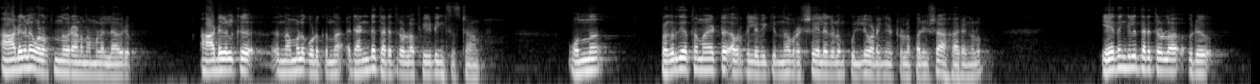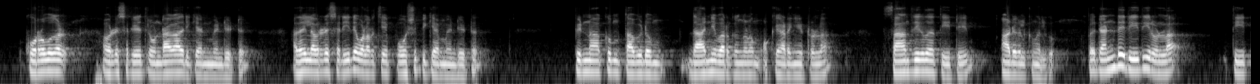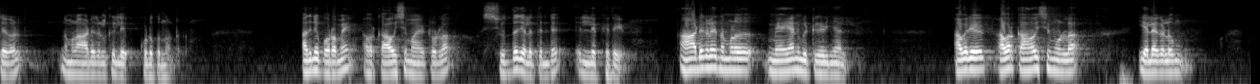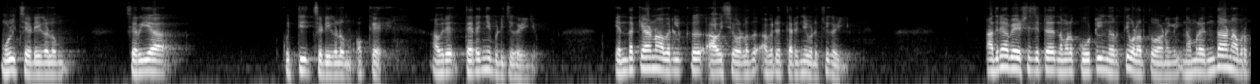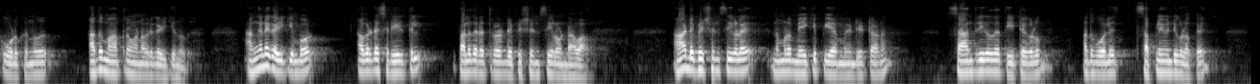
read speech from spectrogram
ആടുകളെ വളർത്തുന്നവരാണ് നമ്മളെല്ലാവരും. ആടുകൾക്ക് നമ്മൾ കൊടുക്കുന്ന രണ്ട് തരത്തിലുള്ള ഫീഡിംഗ് സിസ്റ്റമാണ്. ഒന്ന് പ്രകൃതിദത്തമായിട്ട് അവർക്ക് ലഭിക്കുന്ന വൃക്ഷ ഇലകളും പുല്ലും അടങ്ങിയിട്ടുള്ള പരുഷാഹാരങ്ങളും. ഏതെങ്കിലും തരത്തിലുള്ള ഒരു കുറവുകൾ അവരുടെ ശരീരത്തിൽ ഉണ്ടാകാതിരിക്കാൻ വേണ്ടിയിട്ട് അല്ലെങ്കിൽ അവരുടെ ശരീര വളർച്ചയെ പോഷിപ്പിക്കാൻ വേണ്ടിയിട്ട് പിണ്ണാക്കും തവിടും ധാന്യവർഗങ്ങളും ഒക്കെ അടങ്ങിയിട്ടുള്ള സാന്ദ്രീകൃത തീറ്റയും ആടുകൾക്ക് നൽകും. ഇപ്പോൾ രണ്ട് രീതിയിലുള്ള തീറ്റകൾ നമ്മൾ ആടുകൾക്ക് കൊടുക്കുന്നുണ്ട്. അതിന് പുറമെ അവർക്ക് ആവശ്യമായിട്ടുള്ള ശുദ്ധജലത്തിന്റെ ലഭ്യതയും. ആടുകളെ നമ്മൾ മേയാൻ വിട്ടു കഴിഞ്ഞാൽ അവർ അവർക്കാവശ്യമുള്ള ഇലകളും മുൾച്ചെടികളും ചെറിയ കുറ്റിച്ചെടികളും ഒക്കെ അവർ തെരഞ്ഞു പിടിച്ച് കഴിക്കും. എന്തൊക്കെയാണോ അവർക്ക് ആവശ്യമുള്ളത് അവർ തെരഞ്ഞു പിടിച്ച് കഴിയും. അതിനെ അപേക്ഷിച്ചിട്ട് നമ്മൾ കൂട്ടിൽ നിർത്തി വളർത്തുവാണെങ്കിൽ നമ്മൾ എന്താണ് അവർക്ക് കൊടുക്കുന്നത്? അത് മാത്രമാണ് അവർ കഴിക്കുന്നത്. അങ്ങനെ കഴിക്കുമ്പോൾ അവരുടെ ശരീരത്തിൽ പലതരത്തിലുള്ള ഡെഫിഷ്യൻസികൾ ഉണ്ടാവാം. ആ ഡെഫിഷ്യൻസികളെ നമ്മൾ മേക്കപ്പ് ചെയ്യാൻ വേണ്ടിയിട്ടാണ് സാന്ദ്രീകൃത തീറ്റകളും അതുപോലെ സപ്ലിമെന്റുകളൊക്കെ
